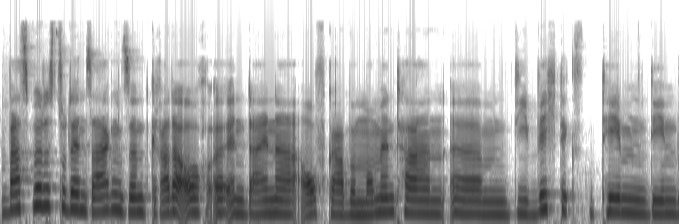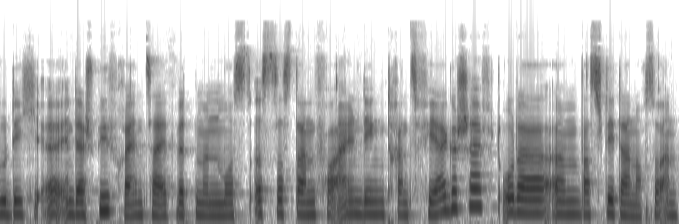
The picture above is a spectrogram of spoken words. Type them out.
Was würdest du denn sagen, sind gerade auch äh, in deiner Aufgabe momentan ähm, die wichtigsten Themen, denen du dich äh, in der spielfreien Zeit widmen musst? Ist das dann vor allen Dingen Transfergeschäft oder ähm, was steht da noch so an?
